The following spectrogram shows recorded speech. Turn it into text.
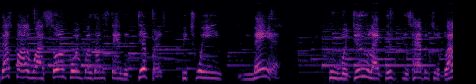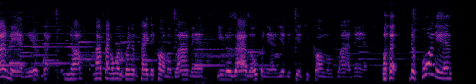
that's part of why it's so important for us to understand the difference between man who would do like this this happened to the blind man here. That, you know, matter of fact, I want to bring up the fact they call him a blind man, even though his eyes are open now, yet they still keep calling him a blind man. But the point is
